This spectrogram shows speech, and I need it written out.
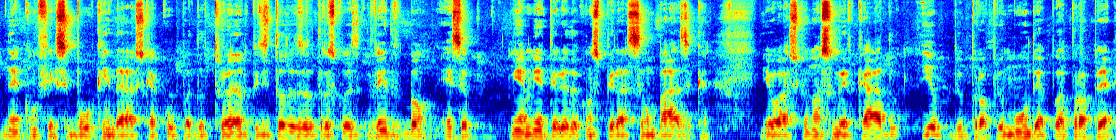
né, com o Facebook, ainda acho que a culpa do Trump, de todas as outras coisas, vendo. Bom, essa é minha, minha teoria da conspiração básica. Eu acho que o nosso mercado e o, o próprio mundo, a, a própria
